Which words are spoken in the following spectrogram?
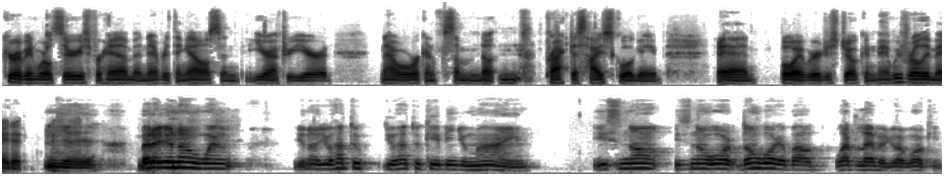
Caribbean World Series for him and everything else and year after year and now we're working some practice high school game and boy we were just joking man we've really made it yeah, yeah. but uh, you know when you know you have to you have to keep in your mind it's not it's not wor- don't worry about what level you are working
